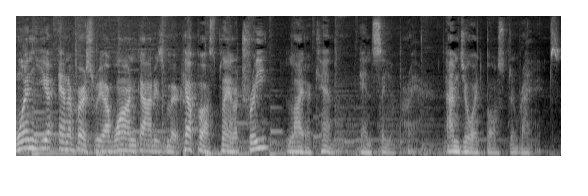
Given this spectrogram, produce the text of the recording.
One year anniversary of Warren Gotti's murder. Help us plant a tree, light a candle, and say a prayer. I'm George Boston Rhymes.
